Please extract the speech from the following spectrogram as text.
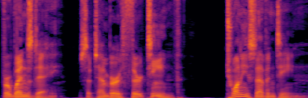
For Wednesday, September 13th, 2017.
